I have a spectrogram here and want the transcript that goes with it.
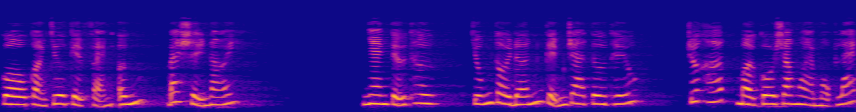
cô còn chưa kịp phản ứng, bác sĩ nói. Nhan tiểu thư, chúng tôi đến kiểm tra tư thiếu, trước hết mời cô ra ngoài một lát.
